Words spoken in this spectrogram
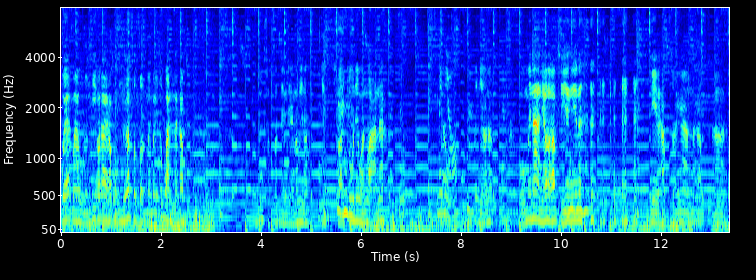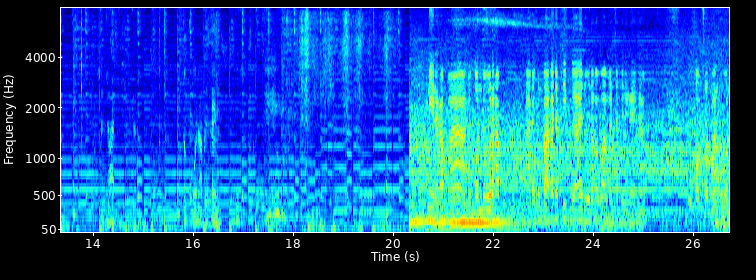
แวะมาอุดหนุนพี่เขาได้ครับผมเนื้อสดๆใหม่ๆทุกวันนะครับอืมสดๆแดงๆนะพี่เนาะที่ซอยจูนี่หวานๆนะจุไม่เหนียวไม่เหนียวนะจ้ะโอ้ไม่น่าเหนียวหรอกครับสีอย่างนี้นะนี่นะครับสวยงามนะครับอ่าสุดยอดจริงๆครับต้องโค้ดเอาไปเป็น นี่นะครับอ่าทุกคนดูนะครับอ่าเดี๋ยวคุณป้าเขาจะพลิกเนื้อให้ดูนะครับว่ามันจะเป็นยังไงนะครับดูความสดมันทุกคน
